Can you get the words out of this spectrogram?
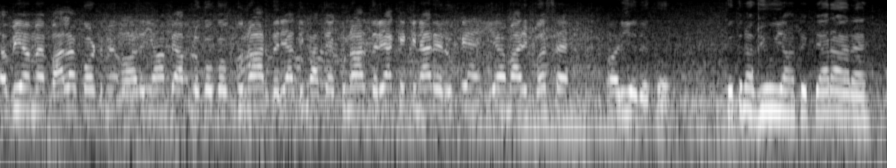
अभी हमें बालाकोट में और यहाँ पे आप लोगों को कुनार दरिया दिखाते हैं। कुनार दरिया के किनारे रुके हैं। ये हमारी बस है और ये देखो, कितना व्यू यहाँ पे प्यारा आ रहा है।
